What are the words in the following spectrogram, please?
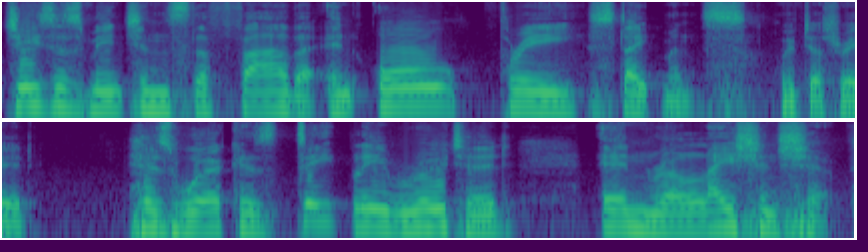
Jesus mentions the Father in all three statements we've just read. His work is deeply rooted in relationship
